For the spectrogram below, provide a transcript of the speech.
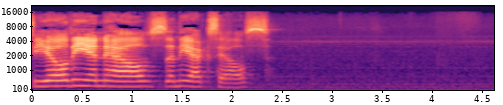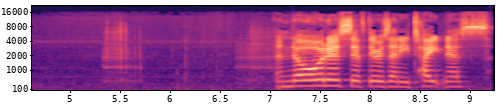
Feel the inhales and the exhales. And notice if there's any tightness,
